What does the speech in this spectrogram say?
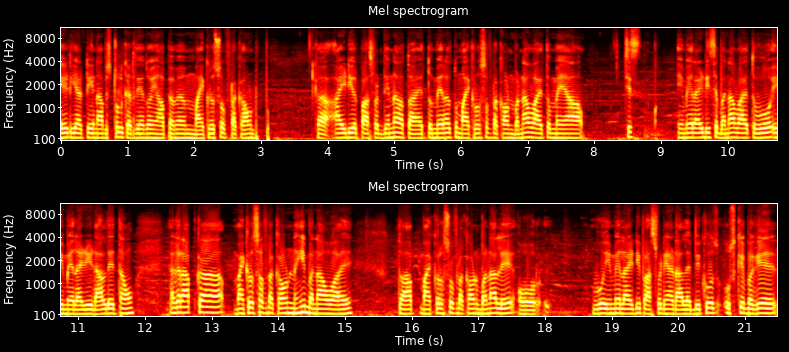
8 या 10 आप इंस्टॉल करते हैं तो यहाँ पे हमें माइक्रोसॉफ्ट अकाउंट का आईडी और पासवर्ड देना होता है। तो मेरा तो माइक्रोसॉफ्ट अकाउंट बना हुआ है तो मैं यहाँ जिस ईमेल आईडी से बना हुआ है तो वो ईमेल आईडी डाल देता हूँ। अगर आपका माइक्रोसॉफ्ट अकाउंट नहीं बना हुआ है तो आप माइक्रोसॉफ्ट अकाउंट बना लें और वो ईमेल आईडी पासवर्ड यहाँ डालें। बिकॉज़ उसके बगैर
